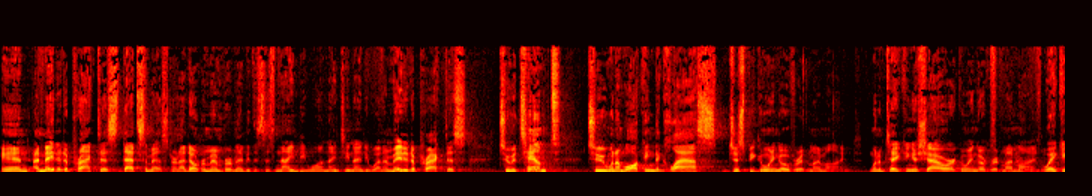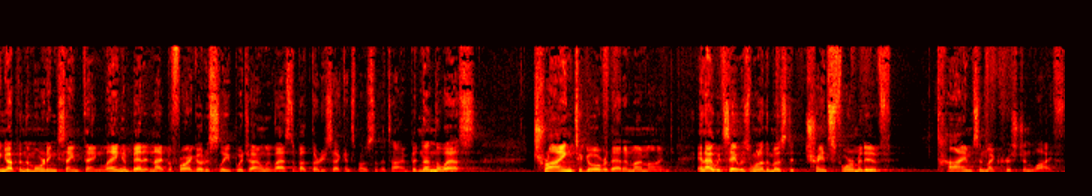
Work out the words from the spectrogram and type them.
And I made it a practice that semester, and I don't remember, maybe this is 91, 1991. I made it a practice to attempt to, when I'm walking to class, just be going over it in my mind. When I'm taking a shower, going over it in my mind. Waking up in the morning, same thing. Laying in bed at night before I go to sleep, which I only last about 30 seconds most of the time. But nonetheless, trying to go over that in my mind. And I would say it was one of the most transformative times in my Christian life,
